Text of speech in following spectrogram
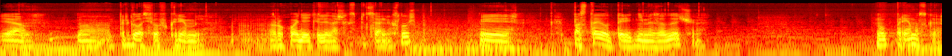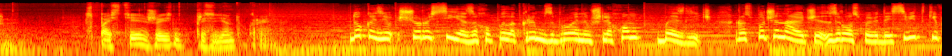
Я э, пригласил в Кремль э, руководителей наших специальных служб и поставил перед ними задачу, ну, прямо скажем, спасти жизнь президента Украины. Доказів, що Росія захопила Крим збройним шляхом, безліч, розпочинаючи з розповідей свідків,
